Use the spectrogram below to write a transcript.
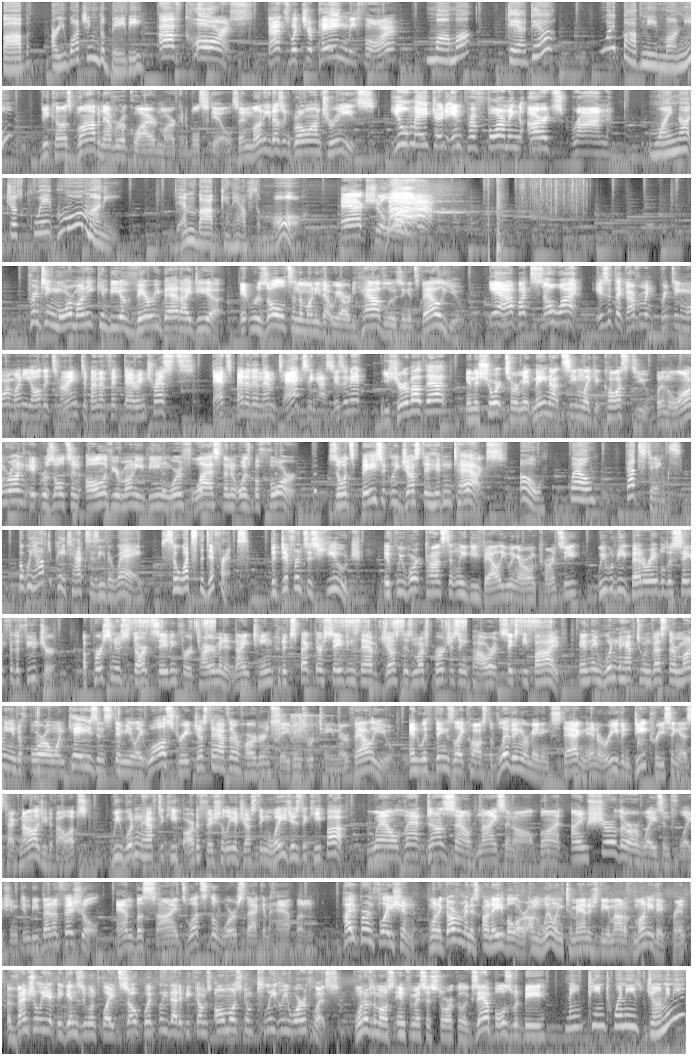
Bob, are you watching the baby? Of course! That's what you're paying me for. Mama? Dada? Why Bob need money? Because Bob never acquired marketable skills, and money doesn't grow on trees. You majored in performing arts, Ron. Why not just create more money? Then Bob can have some more. Actually, printing more money can be a very bad idea. It results in the money that we already have losing its value. Yeah, but so what? Isn't the government printing more money all the time to benefit their interests? That's better than them taxing us, isn't it? You sure about that? In the short term, it may not seem like it costs you, but in the long run, it results in all of your money being worth less than it was before. So it's basically just a hidden tax. Oh, well, that stinks. But we have to pay taxes either way. So what's the difference? The difference is huge. If we weren't constantly devaluing our own currency, we would be better able to save for the future. A person who starts saving for retirement at 19 could expect their savings to have just as much purchasing power at 65, and they wouldn't have to invest their money into 401ks and stimulate Wall Street just to have their hard earned savings retain their value. And with things like cost of living remaining stagnant or even decreasing as technology develops, we wouldn't have to keep artificially adjusting wages to keep up. Well, that does sound nice and all, but I'm sure there are ways inflation can be beneficial. And besides, what's the worst that can happen? Hyperinflation! When a government is unable or unwilling to manage the amount of money they print, eventually it begins to inflate so quickly that it becomes almost completely worthless. One of the most infamous historical examples would be 1920s Germany?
